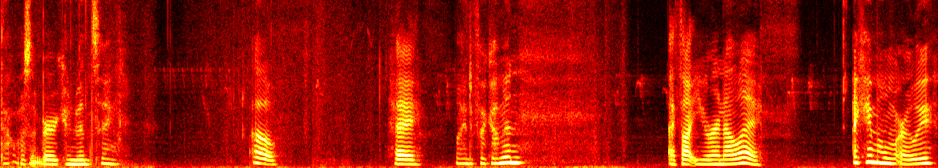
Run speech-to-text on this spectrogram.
That wasn't very convincing. Oh. Hey, Mind if I come in? I thought you were in LA. I came home early.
